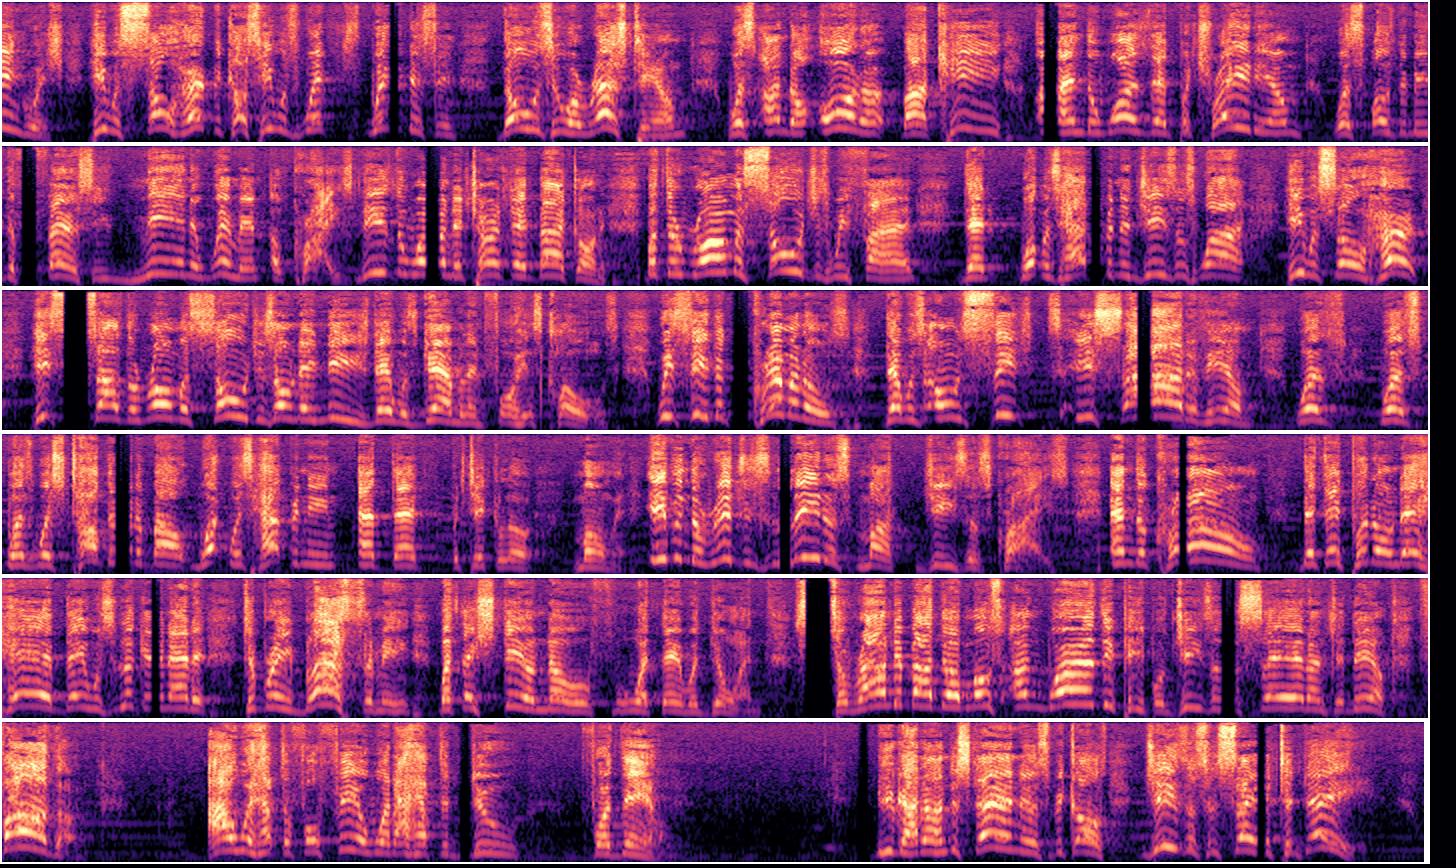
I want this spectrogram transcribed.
anguish. He was so hurt because he was witnessing those who arrest him was under order by a king, and the ones that portrayed him was supposed to be the Pharisees, men and women of Christ. These the ones that turned their back on it. But the Roman soldiers, we find that what was happening to Jesus, why he was so hurt, he saw the Roman soldiers on their knees. They was gambling for his clothes. We see the criminals that was on each side of him was was, was, was talking about what was happening at that particular moment. Even the religious leaders mocked Jesus Christ. And the crown that they put on their head, they was looking at it to bring blasphemy, but they still know what they were doing. Surrounded by the most unworthy people, Jesus said unto them, Father, I will have to fulfill what I have to do for them. You got to understand this because Jesus is saying today,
